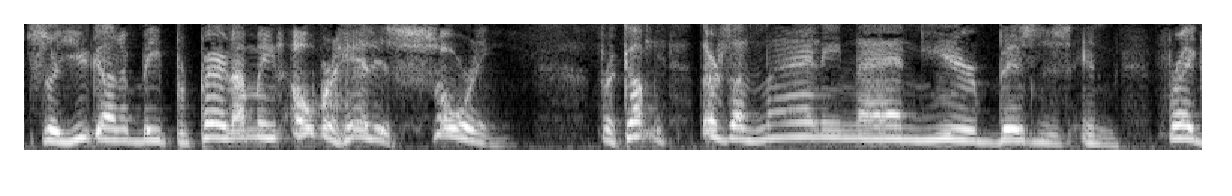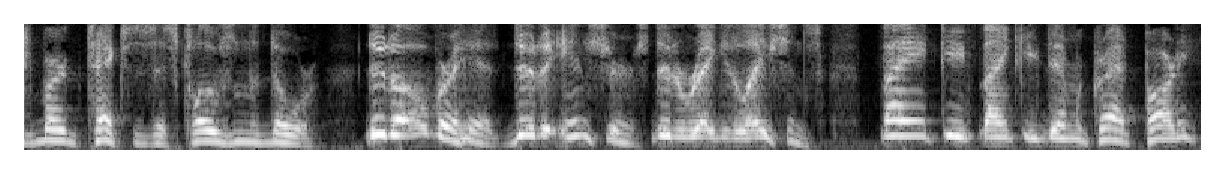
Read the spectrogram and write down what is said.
So you got to be prepared. I mean, overhead is soaring for companies. There's a 99 year business in Fredericksburg, Texas that's closing the door due to overhead, due to insurance, due to regulations. Thank you, thank you, Democrat Party.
